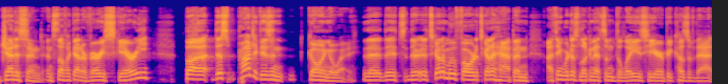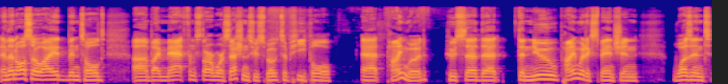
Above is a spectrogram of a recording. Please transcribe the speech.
jettisoned and stuff like that are very scary but this project isn't going away. It's it's going to move forward. It's going to happen. I think we're just looking at some delays here because of that. And then also, I had been told uh, by Matt from Star Wars Sessions, who spoke to people at Pinewood, who said that the new Pinewood expansion wasn't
